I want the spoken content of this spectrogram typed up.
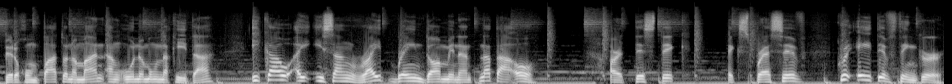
Pero kung pato naman ang una mong nakita, ikaw ay isang right brain dominant na tao. Artistic, expressive, creative thinker.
